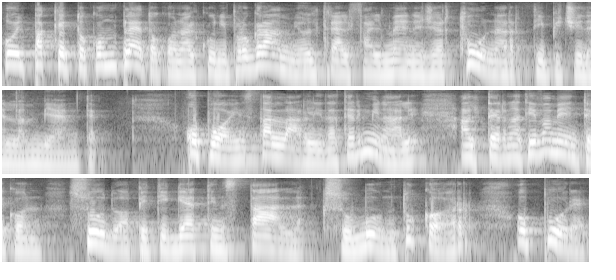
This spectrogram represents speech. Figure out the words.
o il pacchetto completo con alcuni programmi oltre al file manager tuner tipici dell'ambiente o puoi installarli da terminale alternativamente con sudo apt-get install xubuntu core oppure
